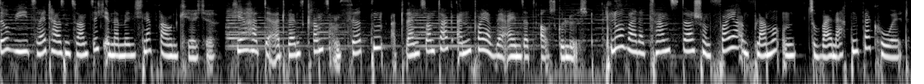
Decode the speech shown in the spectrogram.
so wie 2020 in der Münchner Frauenkirche. Hier hat der Adventskranz am vierten Adventssonntag einen Feuerwehreinsatz ausgelöst. Nur war der Kranz da schon Feuer und Flamme und zu Weihnachten verkohlt.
